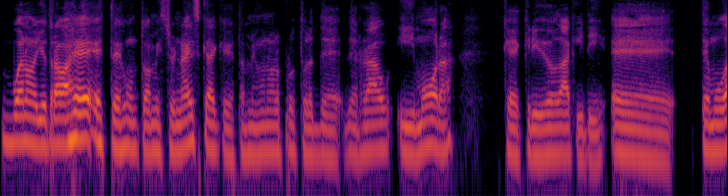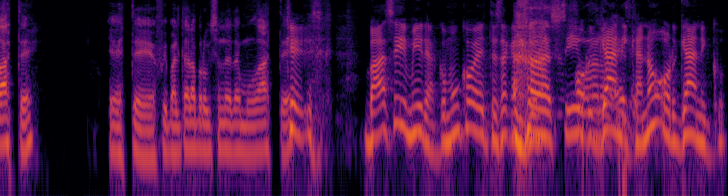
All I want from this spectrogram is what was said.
Bueno, yo trabajé este, junto a Mr. Nice Guy, que es también uno de los productores de, de Raw, y Mora, que escribió Dakity. Eh, te mudaste. Este, fui parte de la producción de Te Mudaste. Va así, mira, como un cohete esa canción. orgánica, ¿no? Orgánico.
